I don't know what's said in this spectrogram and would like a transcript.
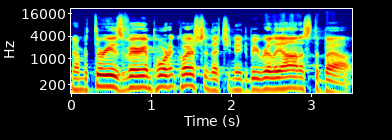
Number three is a very important question that you need to be really honest about.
